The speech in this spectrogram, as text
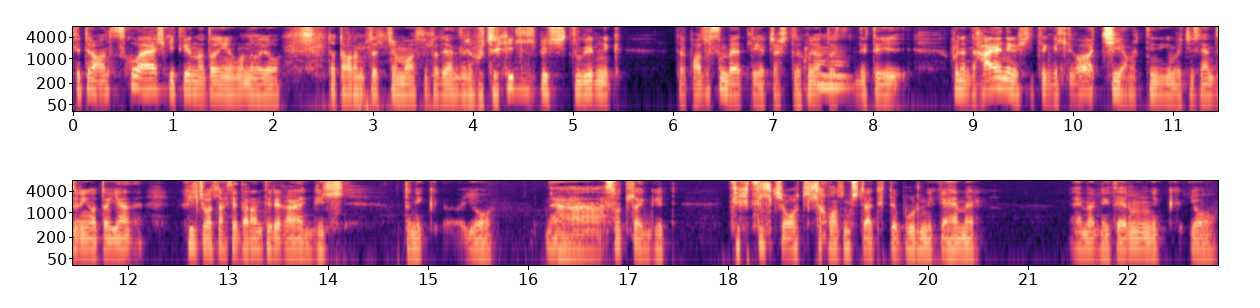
Гэтэ тэр онцгой ааш гэдгээр нь одоо юм нөгөө юу одоо доромжлж юм уу эсвэл янз бүрийн хүчрхийлэл биш зүгээр нэг тэр болсон байдлыг ярьж байгаа шүү дээ. Хүн одоо нэг хүн одоо хаяа нэг шийдэ ингээл оо чи ямар тэнэг юм бэ чи янз бүрийн одоо хэлж болно гэхдээ дараа нь тэрийг ингээл одоо нэг юу асуудлаа ингээд зэгцэлж уучлах боломжтой. Гэхдээ бүр нэг амар амар нэг зарим нэг юу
